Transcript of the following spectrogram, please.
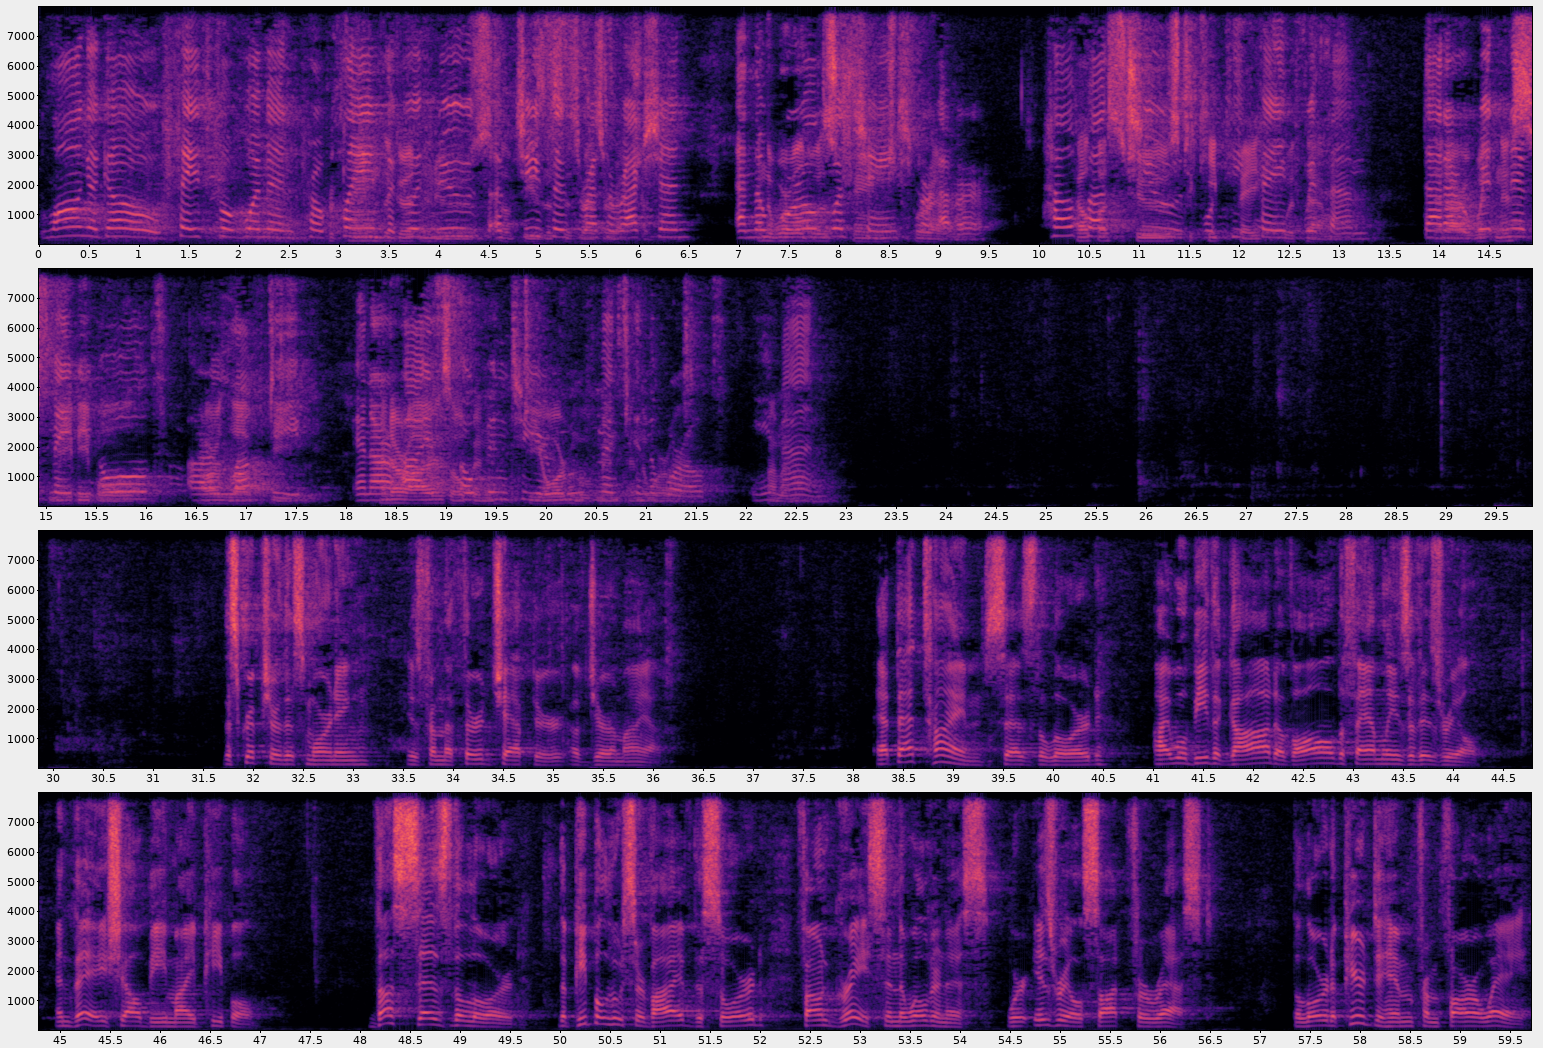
Long ago, faithful women proclaimed the good news of Jesus' resurrection, and the world was changed forever. Help us choose to keep faith with them, that our witness may be bold, our love deep, and our eyes open to your movement in the world. Amen. The scripture this morning is from the third chapter of Jeremiah. At that time, says the Lord, I will be the God of all the families of Israel, and they shall be my people. Thus says the Lord The people who survived the sword found grace in the wilderness, where Israel sought for rest. The Lord appeared to him from far away.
